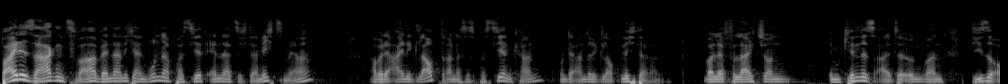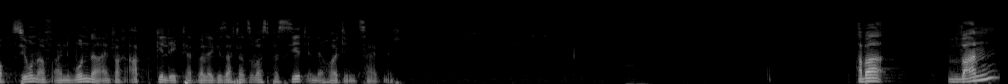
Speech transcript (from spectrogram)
Beide sagen zwar, wenn da nicht ein Wunder passiert, ändert sich da nichts mehr, aber der eine glaubt daran, dass es passieren kann und der andere glaubt nicht daran, weil er vielleicht schon im Kindesalter irgendwann diese Option auf ein Wunder einfach abgelegt hat, weil er gesagt hat, sowas passiert in der heutigen Zeit nicht. Aber wann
